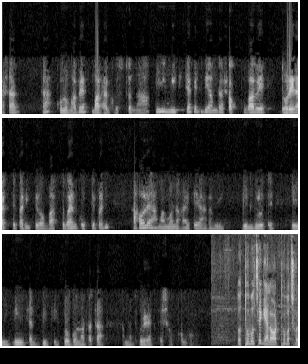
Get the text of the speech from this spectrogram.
আসারটা কোনোভাবে বাধাগ্রস্ত না। এই নীতিটাকে যদি আমরা শক্তভাবে ধরে রাখতে পারি এবং বাস্তবায়ন করতে পারি তাহলে আমার মনে হয় যে আগামী দিনগুলোতে এই রিমিটেন্স বৃদ্ধির প্রবণতাটা আমরা ধরে রাখতে সক্ষম হব। তথ্য বলছে গেল অর্থ বছর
